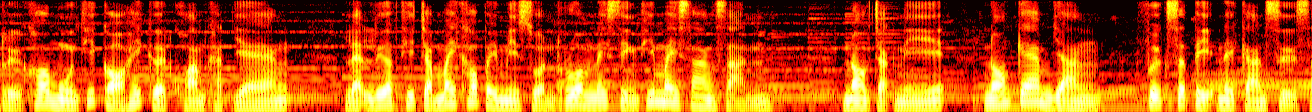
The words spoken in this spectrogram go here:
หรือข้อมูลที่ก่อให้เกิดความขัดแย้ง และเลือกที่จะไม่เข้าไปมีส่วนร่วมในสิ่งที่ไม่สร้างสรรค์ นอกจากนี้ น้องแก้มยังฝึกสติในการสื่อส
